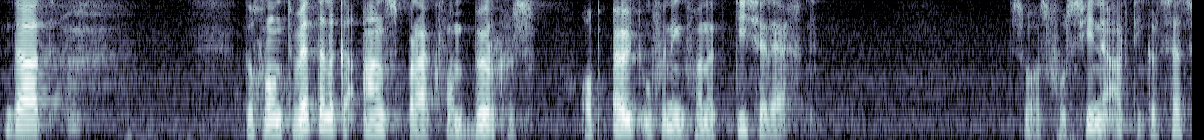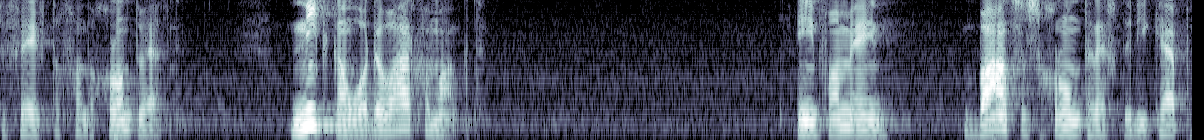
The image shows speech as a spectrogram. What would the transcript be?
dat de grondwettelijke aanspraak van burgers op uitoefening van het kiesrecht, zoals voorzien in artikel 56 van de grondwet, niet kan worden waargemaakt. Een van mijn basisgrondrechten die ik heb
